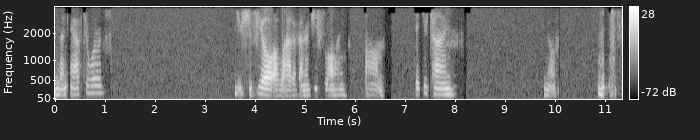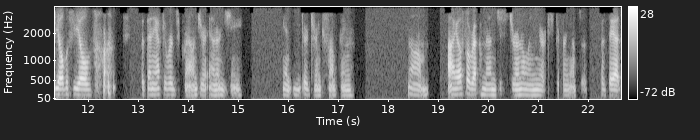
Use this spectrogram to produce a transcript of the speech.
And then afterwards, you should feel a lot of energy flowing. Um, take your time, you know, feel the feels, but then afterwards ground your energy and eat or drink something um, I also recommend just journaling your experiences because that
